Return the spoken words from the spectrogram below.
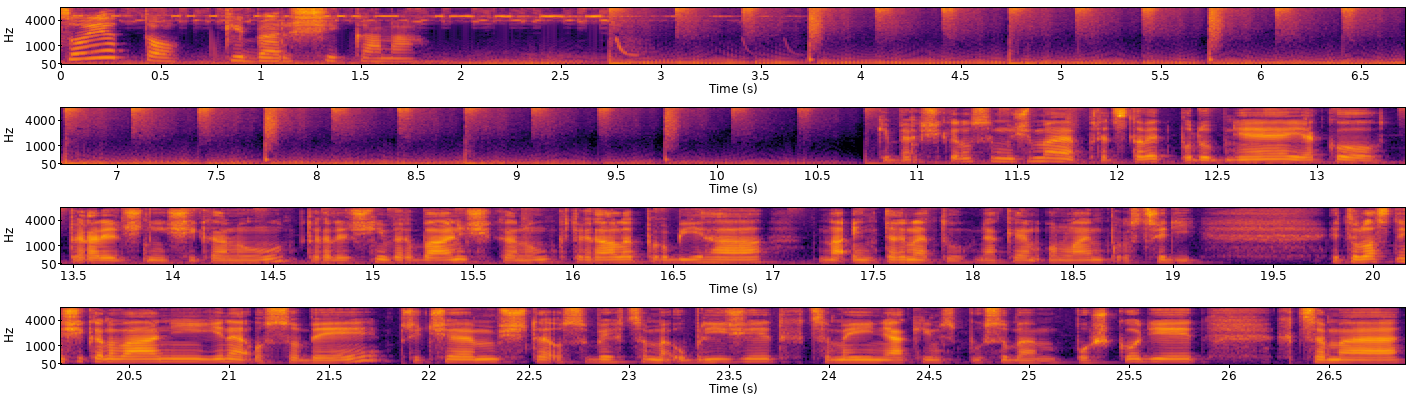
Co je to kyberšikana? Kyberšikanu si můžeme představit podobně jako tradiční šikanu, tradiční verbální šikanu, která ale probíhá na internetu, v nějakém online prostředí. Je to vlastně šikanování jiné osoby, přičemž té osobě chceme ublížit, chceme ji nějakým způsobem poškodit, chceme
